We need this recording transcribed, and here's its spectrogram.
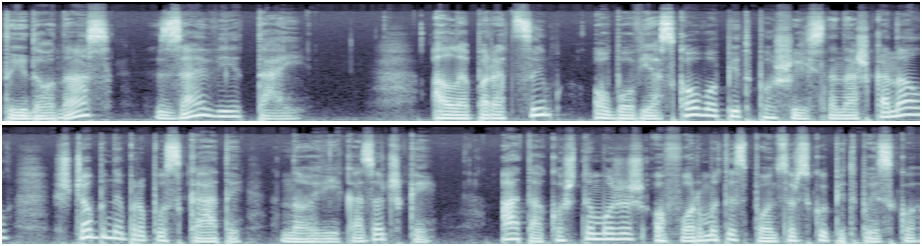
ти до нас завітай. Але перед цим обов'язково підпишись на наш канал, щоб не пропускати нові казочки. А також ти можеш оформити спонсорську підписку.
